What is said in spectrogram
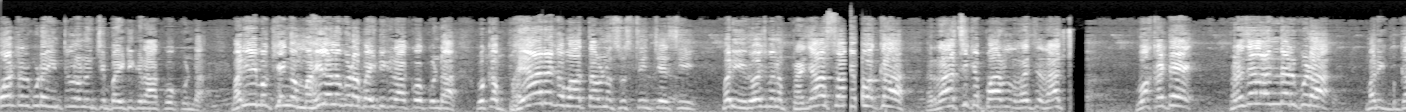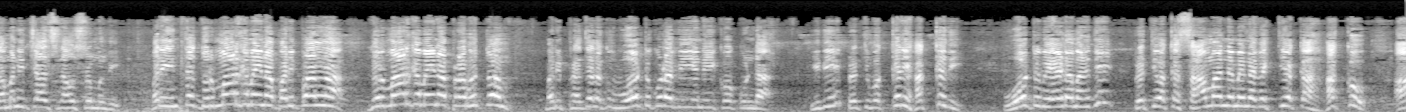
ఓటర్ కూడా ఇంట్లో నుంచి బయటికి రాకోకుండా మరీ ముఖ్యంగా మహిళలు కూడా బయటికి రాకోకుండా ఒక భయానక వాతావరణం సృష్టించేసి మరి ఈ రోజు మనం ప్రజాస్వామ్యం ఒక రాజకీయ పార్ల రాజ- ఒకటే ప్రజలందరూ కూడా మరి గమనించాల్సిన అవసరం ఉంది. మరి ఇంత దుర్మార్గమైన పరిపాలన దుర్మార్గమైన ప్రభుత్వం మరి ప్రజలకు ఓటు కూడా వేయనీయకోకుండా ఇది ప్రతి ఒక్కరి హక్కుది. ఓటు వేయడం అనేది ప్రతి ఒక్క సామాన్యమైన వ్యక్తి యొక్క హక్కు. ఆ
